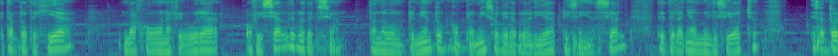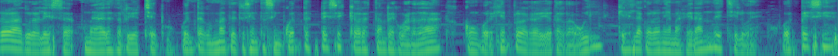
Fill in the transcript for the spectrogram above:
están protegidas bajo una figura oficial de protección, dando cumplimiento a un compromiso que era prioridad presidencial desde el año 2018 el santuario de la naturaleza, humedales del río Chepu, cuenta con más de 350 especies que ahora están resguardadas, como por ejemplo la gaviota cahuil, que es la colonia más grande de Chiloé, o especies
